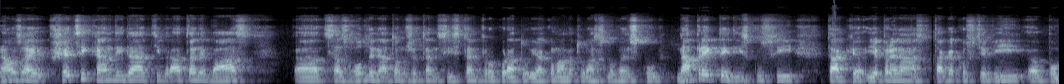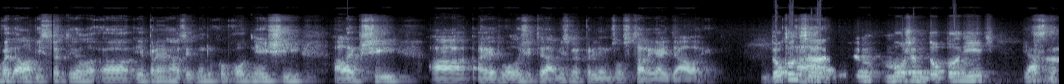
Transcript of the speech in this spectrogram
naozaj všetci kandidáti vrátane vás sa zhodli na tom, že ten systém prokuratúry, ako máme tu na Slovensku, napriek tej diskusii, tak je pre nás, tak ako ste vy povedal a vysvetlil, je pre nás jednoducho vhodnejší a lepší a, a je dôležité, aby sme pri ňom zostali aj ďalej. Dokonca a... môžem, môžem doplniť, Jasne.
